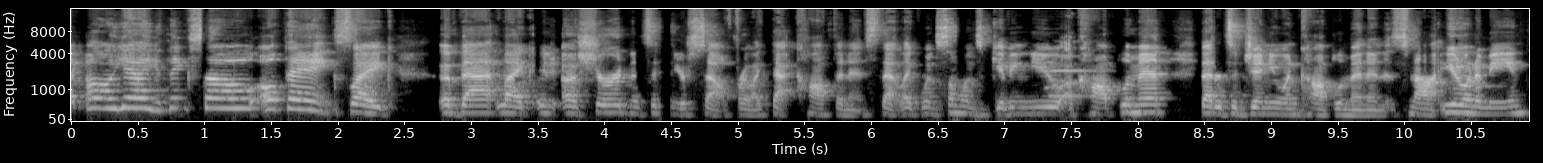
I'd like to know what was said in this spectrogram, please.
like, oh yeah, you think so? Oh, thanks. Like of that like assuredness in yourself or like that confidence that like when someone's giving you a compliment that it's a genuine compliment and it's not you know what i mean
